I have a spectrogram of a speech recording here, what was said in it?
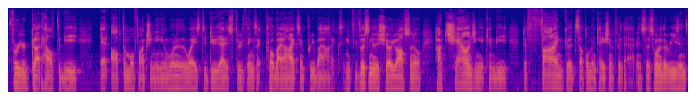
for your gut health to be at optimal functioning. And one of the ways to do that is through things like probiotics and prebiotics. And if you've listened to the show, you also know how challenging it can be to find good supplementation for that. And so it's one of the reasons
